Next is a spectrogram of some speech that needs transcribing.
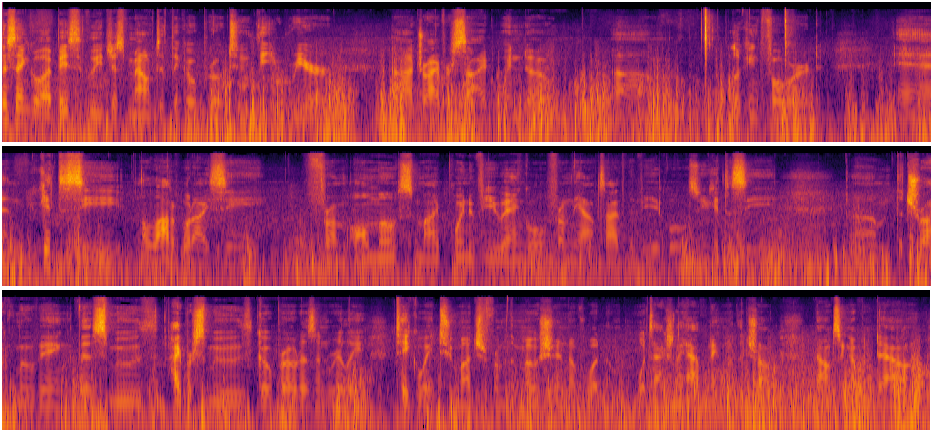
This angle, I basically just mounted the GoPro to the rear uh, driver's side window, um, looking forward, and you get to see a lot of what I see from almost my point of view angle from the outside of the vehicle. So you get to see um, the truck moving, the smooth, hyper smooth GoPro doesn't really take away too much from the motion of what what's actually happening with the truck bouncing up and down,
